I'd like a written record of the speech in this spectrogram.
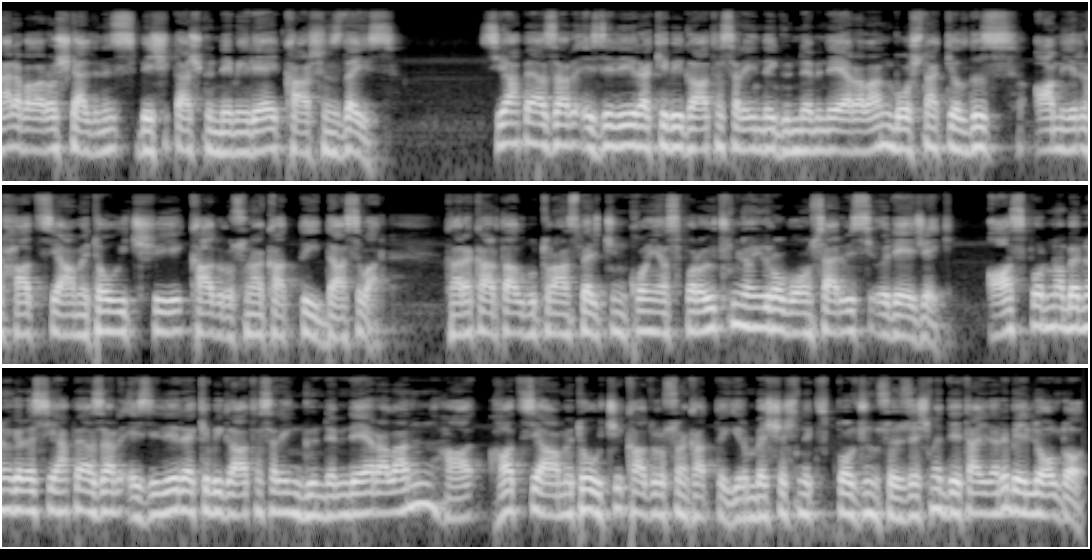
Merhabalar, hoş geldiniz. Beşiktaş gündemiyle karşınızdayız. Siyah beyazlar ezeli rakibi Galatasaray'ın da gündeminde yer alan Boşnak Yıldız Amir Hatsiametovic'i kadrosuna kattığı iddiası var. Kara Kartal bu transfer için Konya Spor'a 3 milyon euro bonservis ödeyecek. A-Spor'un haberine göre siyah beyazlar ezeli rakibi Galatasaray'ın gündeminde yer alan Hatsi Ahmetovic'i kadrosuna kattı. 25 yaşındaki futbolcunun sözleşme detayları belli oldu.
